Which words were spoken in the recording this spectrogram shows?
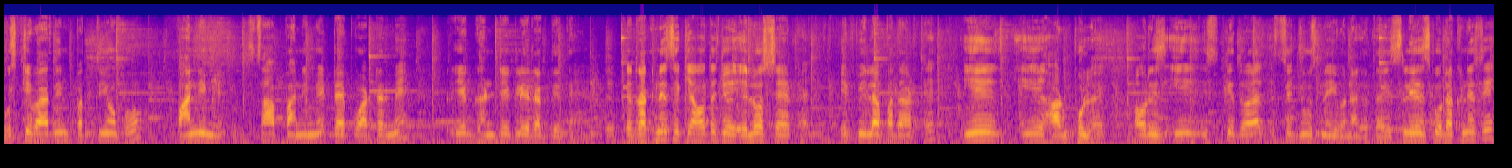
उसके बाद इन पत्तियों को पानी में, साफ़ पानी में टैप वाटर में एक घंटे के लिए रख देते हैं। रखने से क्या होता है, जो येलो सेप है, ये पीला पदार्थ है, ये ये हार्मफुल है और इस, ये, इसके द्वारा इससे जूस नहीं बनाया जाता। इसलिए इसको रखने से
